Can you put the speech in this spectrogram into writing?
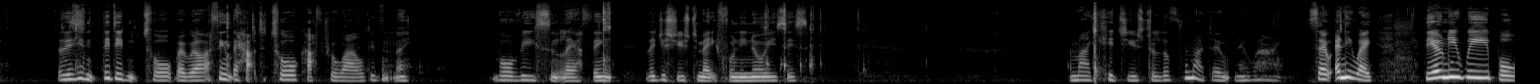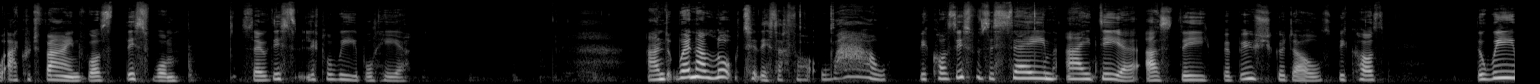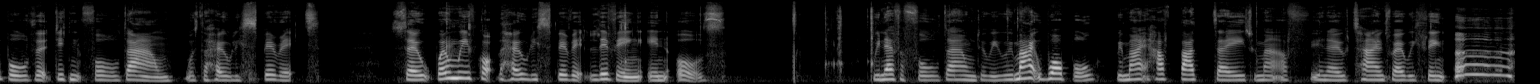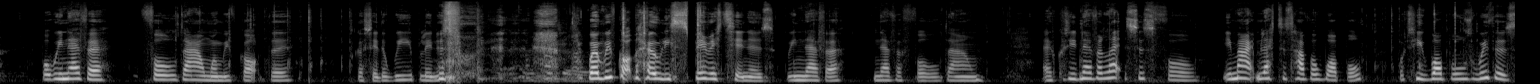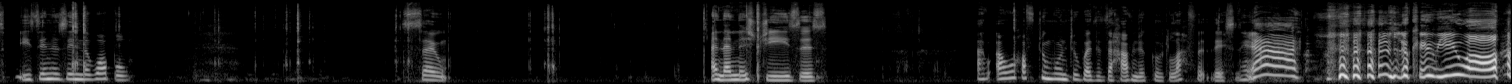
They didn't. They didn't talk very well. I think they had to talk after a while, didn't they? More recently, I think they just used to make funny noises. And my kids used to love them. I don't know why. So anyway, the only Weeble I could find was this one. So this little Weeble here. And when I looked at this, I thought, wow, because this was the same idea as the babushka dolls, because the weeble that didn't fall down was the Holy Spirit. So when we've got the Holy Spirit living in us, we never fall down, do we? We might wobble, we might have bad days, we might have, you know, times where we think, ah, but we never fall down when we've got the, I was going to say the weebling in us. when we've got the Holy Spirit in us, we never, never fall down. Because uh, He never lets us fall. He might let us have a wobble, but He wobbles with us. He's in us in the wobble. So, and then there's Jesus. I, I often wonder whether they're having a good laugh at this. Yeah, look who you are.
